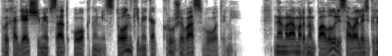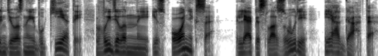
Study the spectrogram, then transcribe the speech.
выходящими в сад окнами с тонкими, как кружева, сводами. На мраморном полу рисовались грандиозные букеты, выделанные из оникса, ляпис-лазури и агата.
